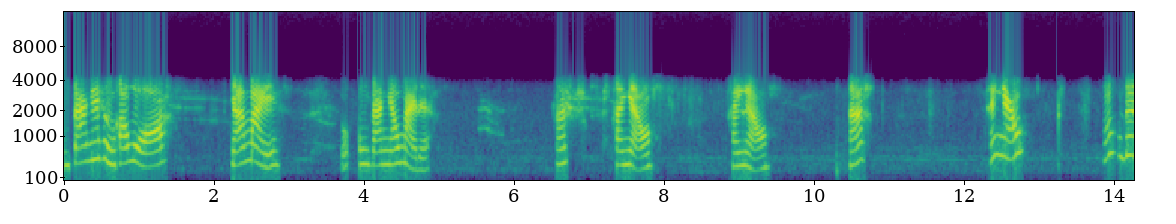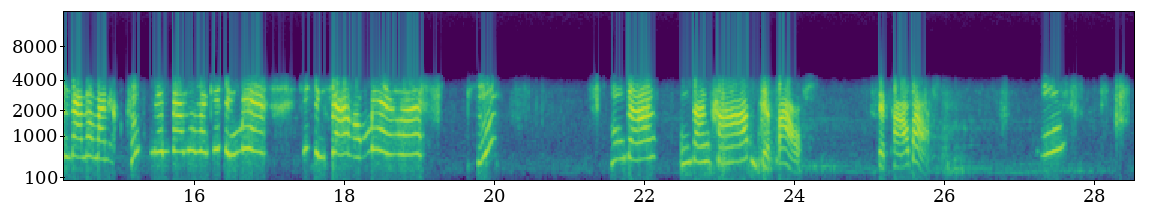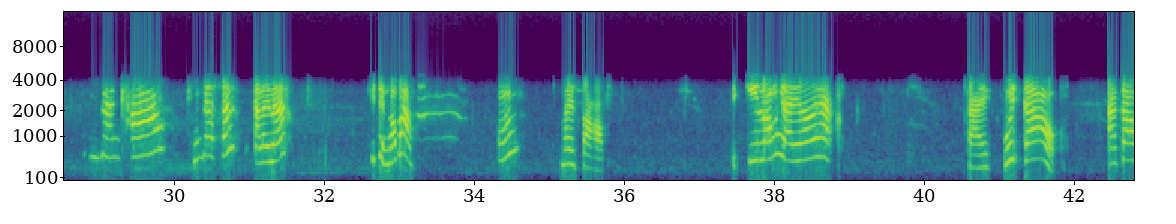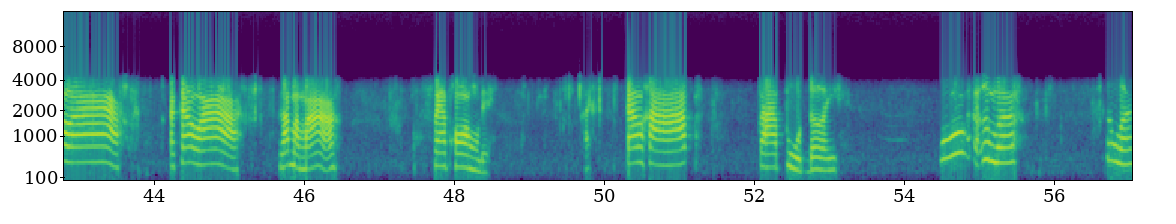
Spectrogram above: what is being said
ลุงตาลคิดถึงเขาเหรอย้ำใหม่ลุงตาลเง้าใหม่เดี๋ยฮะใครเหงาใครเหงาฮะใครเหงาเดินตามทำไมเนี่ยเดินตามทำไมคิดถึงแม่คิดถึงตาของแม่เลยหึลุงตาลลุงตาลครับ เจ็บเปล่า เจ็บเท้าเปล่าอืมาลครับลุงตาลฮะอะไรนะ คิดถึงเขาปล่าอืมไม่ตอบติกี้ร้องใหญ่เลยอะใครอุ้ยเก้าอาเก้าอะอาเก้าอะรับมาม่าแม่พ่องเด็เก้าครับ ตาปูดเลยโอ้อึ้มวะอึ้มวะ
